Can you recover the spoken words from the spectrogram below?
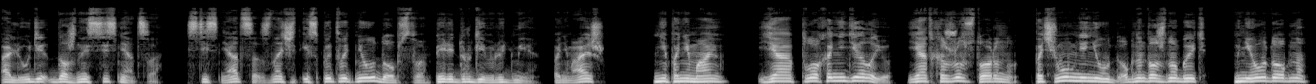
а люди должны стесняться. Стесняться значит испытывать неудобства перед другими людьми, понимаешь? Не понимаю, «Я плохо не делаю. Я отхожу в сторону. Почему мне неудобно должно быть? Мне удобно».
